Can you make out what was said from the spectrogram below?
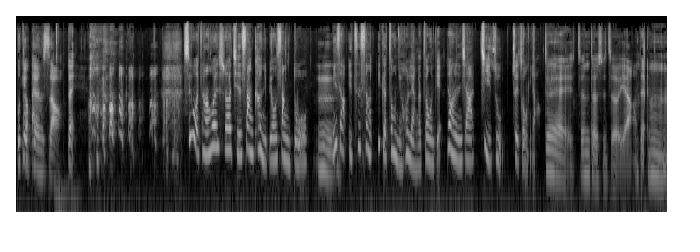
不到百分之少。对。所以我常会说，其实上课你不用上多，嗯，你只要一次上一个重点或两个重点，让人家记住最重要。对，真的是这样。对，嗯，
